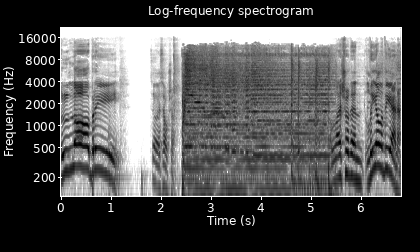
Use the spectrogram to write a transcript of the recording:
Labrīt! Cilvēks augšā. Lai šodien liela diena,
